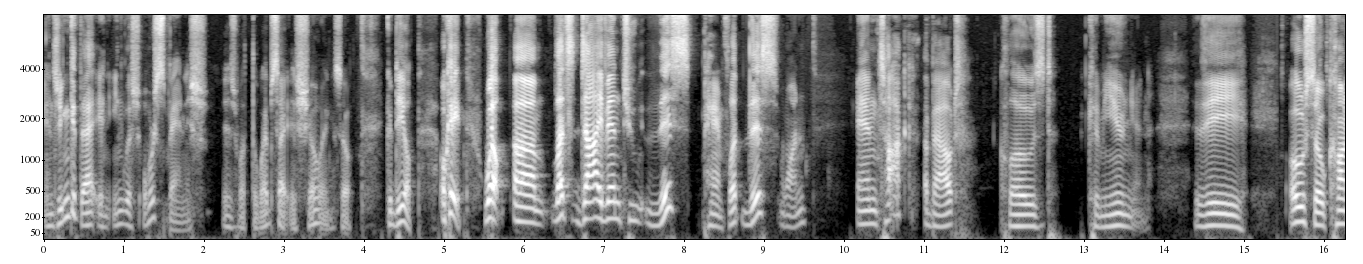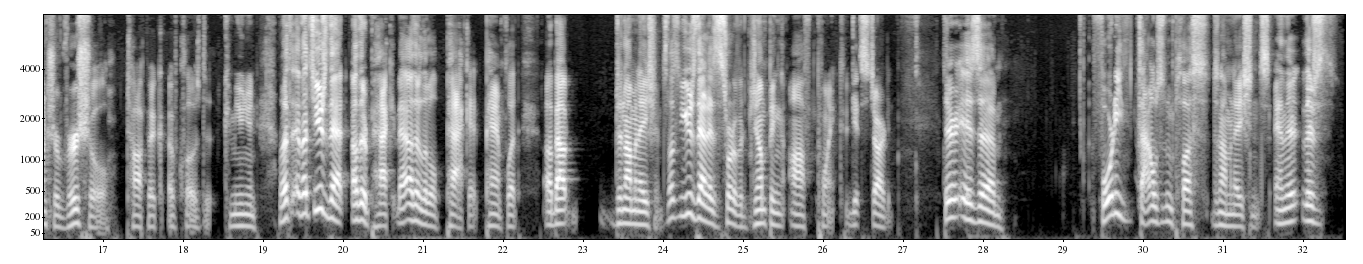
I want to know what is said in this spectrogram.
And so you can get that in English or Spanish, is what the website is showing. So good deal. Okay, well, um, let's dive into this pamphlet, this one, and talk about closed communion, the oh so controversial topic of closed communion. Let's let's use that other packet, that other little packet pamphlet about denominations. Let's use that as sort of a jumping off point to get started. There is a 40,000 plus denominations, and there, there's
